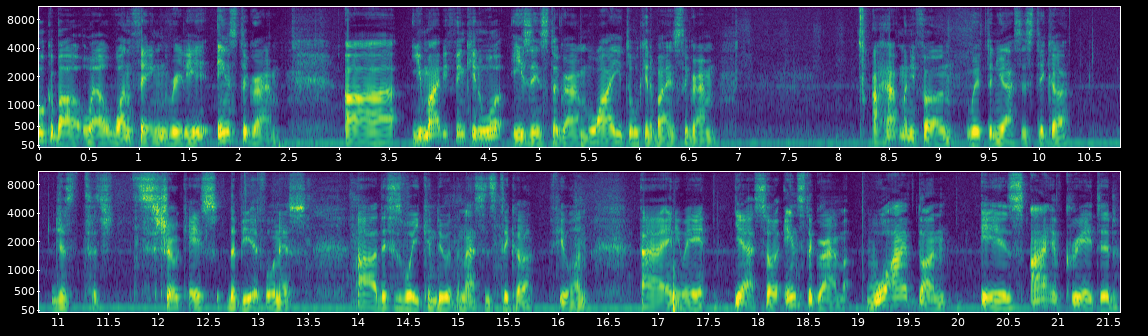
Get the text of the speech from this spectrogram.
talk about. Well, one thing really Instagram. Uh, you might be thinking, what is Instagram? Why are you talking about Instagram? I have my new phone with the new ASID sticker just to sh showcase the beautifulness. Uh, this is what you can do with an ASID sticker if you want. Uh, anyway, yeah, so Instagram. What I've done is I have created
